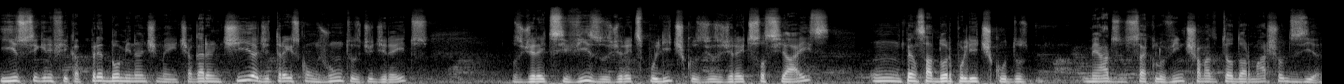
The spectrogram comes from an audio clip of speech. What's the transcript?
E isso significa predominantemente a garantia de três conjuntos de direitos: os direitos civis, os direitos políticos e os direitos sociais. Um pensador político dos meados do século XX, chamado Theodore Marshall, dizia:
